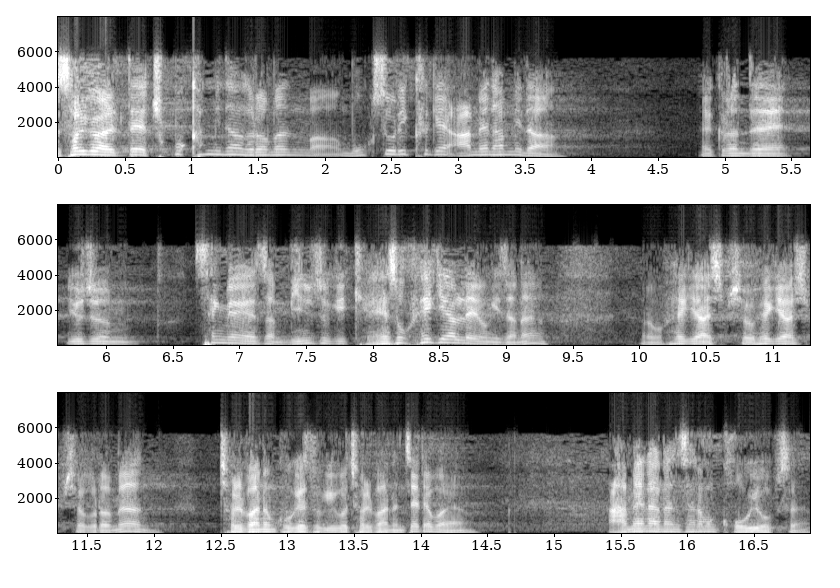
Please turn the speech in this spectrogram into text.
설교할 때 축복합니다. 그러면 막 목소리 크게 아멘 합니다. 네, 그런데 요즘 생명에서 민숙이 계속 회개할 내용이잖아요. 여러분 회개하십시오, 회개하십시오. 그러면 절반은 고개 숙이고 절반은 째려봐요. 아멘 하는 사람은 거의 없어요.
